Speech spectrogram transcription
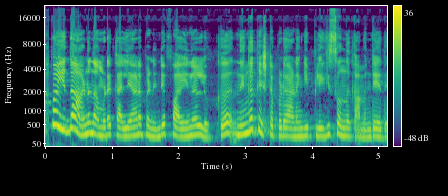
അപ്പോൾ ഇതാണ് നമ്മുടെ കല്യാണ പെണ്ണിന്റെ ഫൈനൽ ലുക്ക് നിങ്ങൾക്ക് ഇഷ്ടപ്പെടുകയാണെങ്കിൽ പ്ലീസ് ഒന്ന് കമന്റ് ചെയ്തേ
